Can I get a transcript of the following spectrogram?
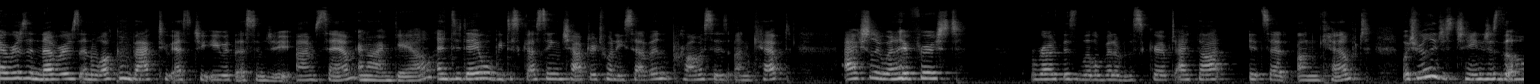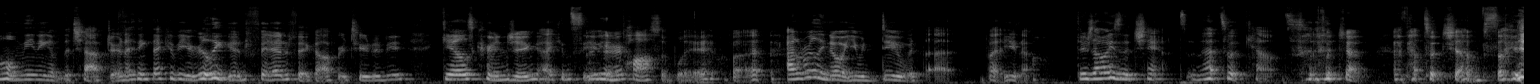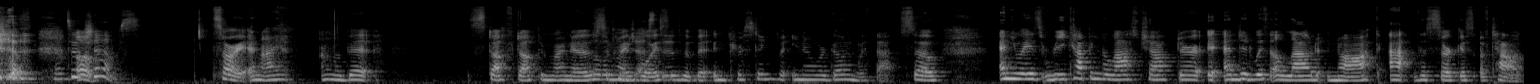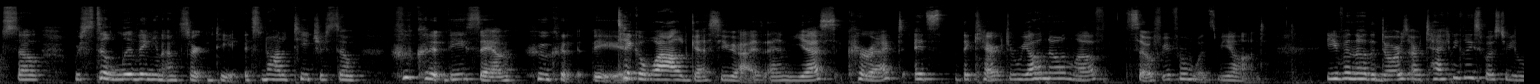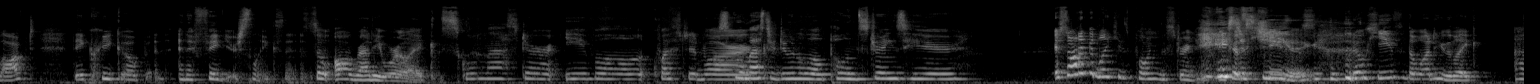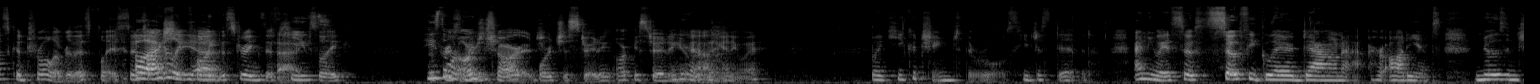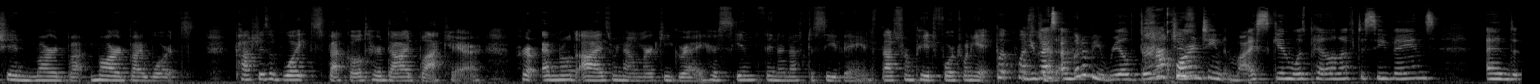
Evers and Nevers, and welcome back to SGE with S&G. I'm Sam, And I'm Gail. and today we'll be discussing Chapter 27, Promises Unkept. Actually, when I first wrote this little bit of the script, I thought it said unkempt, which really just changes the whole meaning of the chapter, and I think that could be a really good fanfic opportunity. Gail's cringing, I can I see mean, her. possibly, but I don't really know what you would do with that, but you know, there's always a chance, and that's what counts. that's what Chub. That's what Chub that's what Oh. Sorry, and I I'm a bit stuffed up in my nose, so my voice is a bit interesting. But you know, we're going with that. So, anyways, recapping the last chapter, it ended with a loud knock at the Circus of Talent. So we're still living in uncertainty. It's not a teacher, so. Who could it be, Sam? Who could it be? Take a wild guess, you guys, and yes, correct. It's the character we all know and love, Sophie from Woods Beyond. Even though the doors are technically supposed to be locked, they creak open and a figure slinks in. So already we're like schoolmaster, evil, question mark. Schoolmaster doing a little pulling strings here. It's not even like he's pulling the strings. He's just he's- cheating. no, he's the one who like has control over this place. So oh, it's Oh, actually, really yeah. pulling the strings if he's like He's The the, one in charge. orchestrating, orchestrating Yeah. everything anyway. like he could change the rules. He just did. Anyway, so Sophie glared down at her audience, nose and chin marred by, marred by warts. Patches of white speckled her dyed black hair. Her emerald eyes were now murky gray, her skin thin enough to see veins. That's from page 428. But question. You guys, I'm gonna be real. During Patches- quarantine, my skin was pale enough to see veins, and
